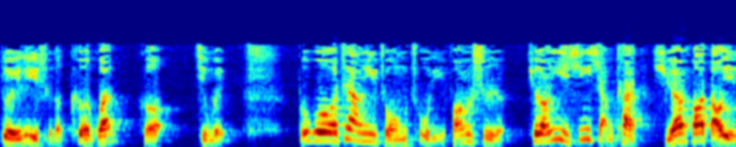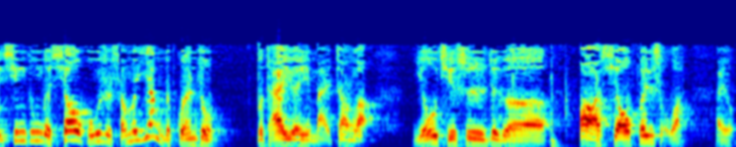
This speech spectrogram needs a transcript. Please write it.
对历史的客观和敬畏。不过，这样一种处理方式。却让一心想看许鞍华导演心中的萧红是什么样的观众不太愿意买账了，尤其是这个二萧分手啊，哎呦，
